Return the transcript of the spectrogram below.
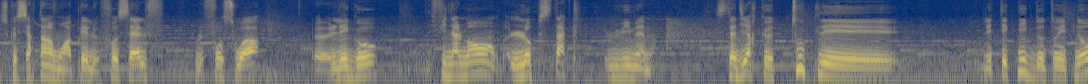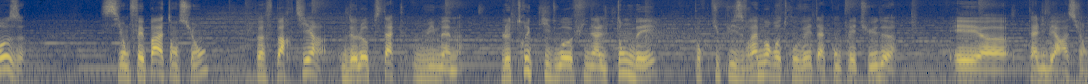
Ce que certains vont appeler le faux self, le faux soi, euh, l'ego, finalement l'obstacle lui-même. C'est-à-dire que toutes les, techniques d'auto-hypnose, si on ne fait pas attention, peuvent partir de l'obstacle lui-même. Le truc qui doit au final tomber pour que tu puisses vraiment retrouver ta complétude et euh, ta libération.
